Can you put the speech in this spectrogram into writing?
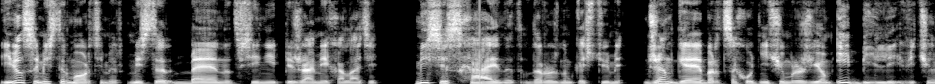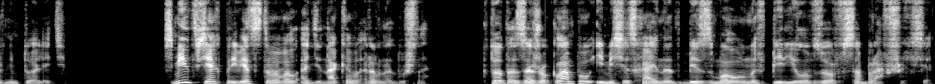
Явился мистер Мортимер, мистер Беннет в синей пижаме и халате, миссис Хайнет в дорожном костюме, Джен Гэббард с охотничьим ружьем и Билли в вечернем туалете. Смит всех приветствовал одинаково равнодушно. Кто-то зажег лампу, и миссис Хайнет безмолвно вперила взор в собравшихся.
